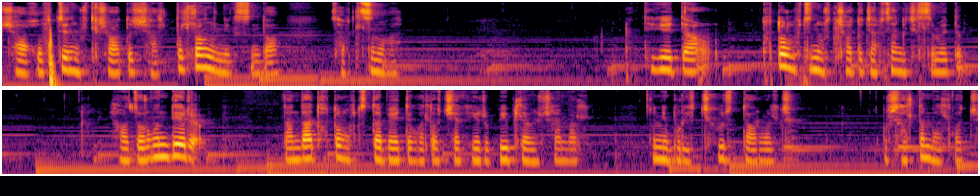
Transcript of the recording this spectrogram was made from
шоо хувцсыг хүртэл шоодож шалталан нэгсэндөө цовдлсан байгаа. Тэгээд дотор хувцсыг хүртэл шоодож авсан гэж хэлсэн байдаг. Яг зурган дээр дандаа дотор хувцастай байдаг боловч яг хэрэг Библийг унших юм бол түүний бүр ичгүрт оруулж бүр шалтан болгож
